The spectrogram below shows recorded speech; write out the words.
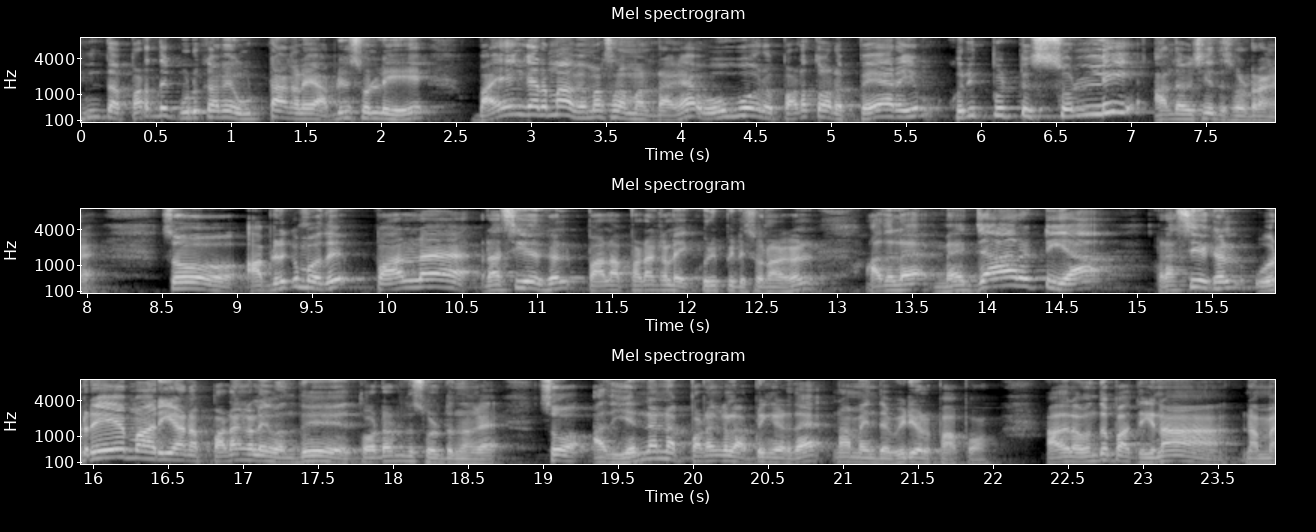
இந்த படத்துக்கு கொடுக்காம விட்டாங்களே அப்படின்னு சொல்லி பயங்கரமாக விமர்சனம் பண்ணுறாங்க ஒவ்வொரு படத்தோட பேரையும் குறிப்பிட்டு சொல்லி அந்த விஷயத்தை சொல்கிறாங்க ஸோ அப்படி இருக்கும்போது பல ரசிகர்கள் பல படங்களை குறிப்பிட்டு சொன்னார்கள். அதில் மெஜாரிட்டியாக ரசிகர்கள் ஒரே மாதிரியான படங்களை வந்து தொடர்ந்து சொல்லிட்டு இருந்தாங்க. ஸோ அது என்னென்ன படங்கள் அப்படிங்கிறத நம்ம இந்த வீடியோவில் பார்ப்போம். அதில் வந்து பார்த்திங்கன்னா நம்ம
